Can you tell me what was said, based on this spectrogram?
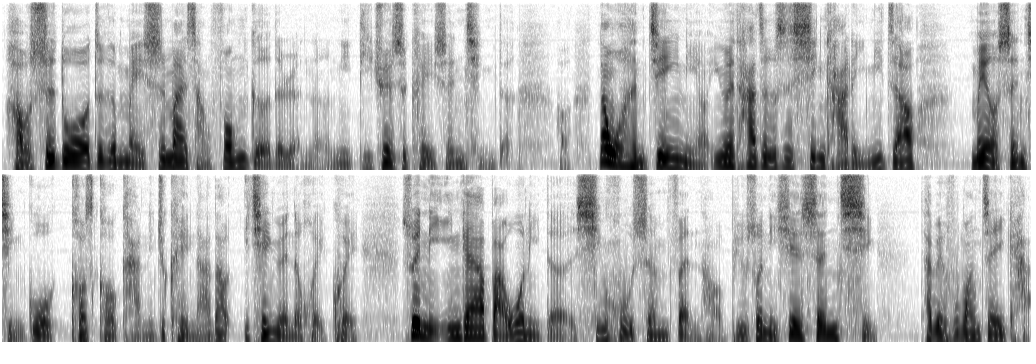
好事多这个美式卖场风格的人呢，你的确是可以申请的。好，那我很建议你哦，因为它这个是新卡里，你只要没有申请过 Costco 卡，你就可以拿到一千元的回馈。所以你应该要把握你的新户身份。哈，比如说你先申请。台北富邦 J 卡，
